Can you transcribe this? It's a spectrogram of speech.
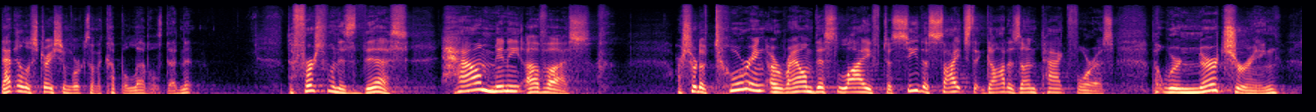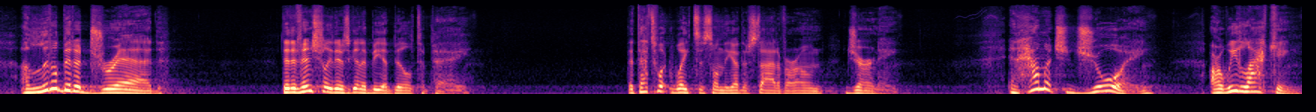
that illustration works on a couple levels, doesn't it? The first one is this How many of us are sort of touring around this life to see the sights that God has unpacked for us, but we're nurturing a little bit of dread that eventually there's going to be a bill to pay? That that's what waits us on the other side of our own journey. And how much joy are we lacking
